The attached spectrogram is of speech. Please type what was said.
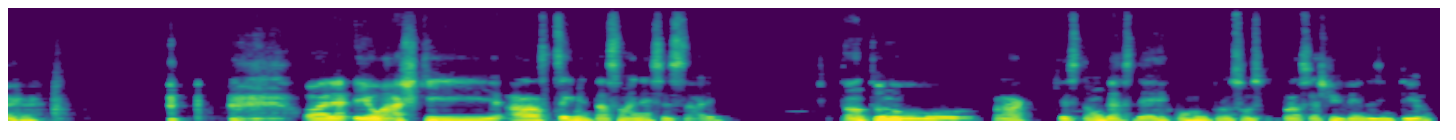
Olha, eu acho que a segmentação é necessária, tanto para a questão do SDR como o processo, de vendas inteiro,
